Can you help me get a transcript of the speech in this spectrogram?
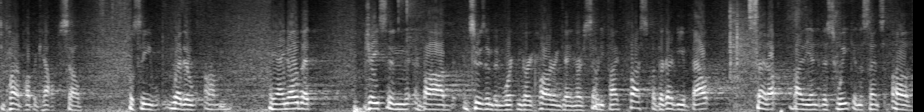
Department of Public Health, so we'll see whether, um, I know that Jason and Bob and Susan have been working very hard on getting our 75 plus, but they're going to be about set up by the end of this week in the sense of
